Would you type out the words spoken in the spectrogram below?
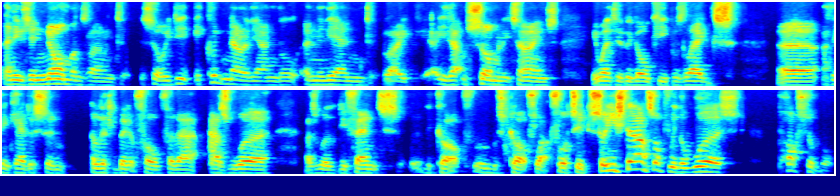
and he was in no man's land, so he did he couldn't narrow the angle, and in the end, like it happened so many times, he went through the goalkeeper's legs. Uh, I think Ederson a little bit at fault for that, as were as were the defence. The caught was caught flat-footed. So you start off with the worst possible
